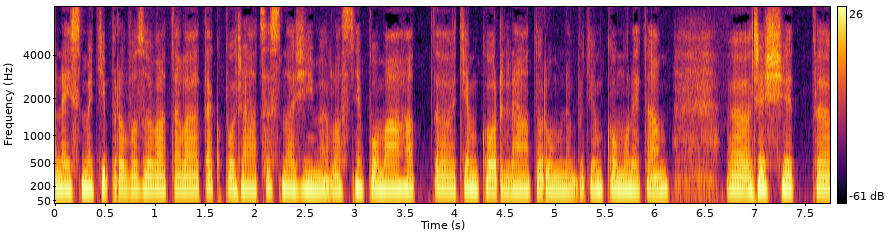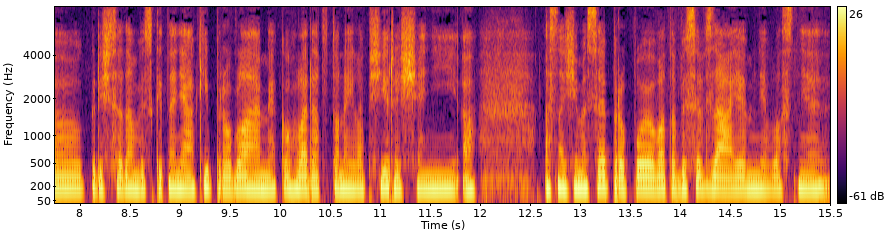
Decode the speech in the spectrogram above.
nejsme ti provozovatelé, tak pořád se snažíme vlastně pomáhat těm koordinátorům nebo těm komunitám řešit, když se tam vyskytne nějaký problém, jako hledat to nejlepší řešení a a snažíme se je propojovat, aby se vzájemně vlastně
